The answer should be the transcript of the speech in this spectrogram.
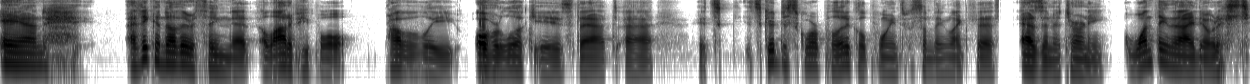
And I think another thing that a lot of people probably overlook is that uh, it's it's good to score political points with something like this as an attorney. One thing that I noticed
